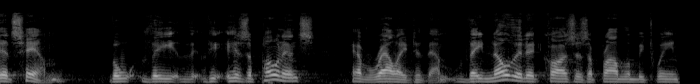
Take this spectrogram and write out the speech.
it's him. The, the the, his opponents have rallied to them. They know that it causes a problem between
